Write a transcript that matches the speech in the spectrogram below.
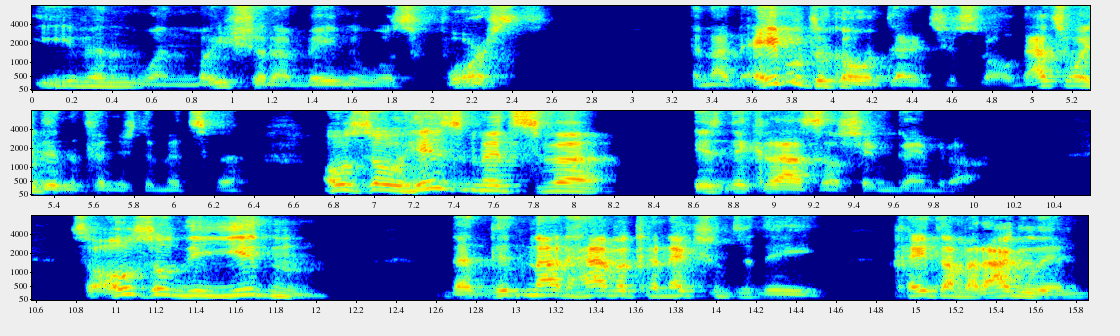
even when Moshe Rabbeinu was forced and not able to go into Eretz Yisrael. That's why he didn't finish the mitzvah. Also, his mitzvah is Nikras Hashem Gemra. So also the Yidden that did not have a connection to the Chet Maraglim,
